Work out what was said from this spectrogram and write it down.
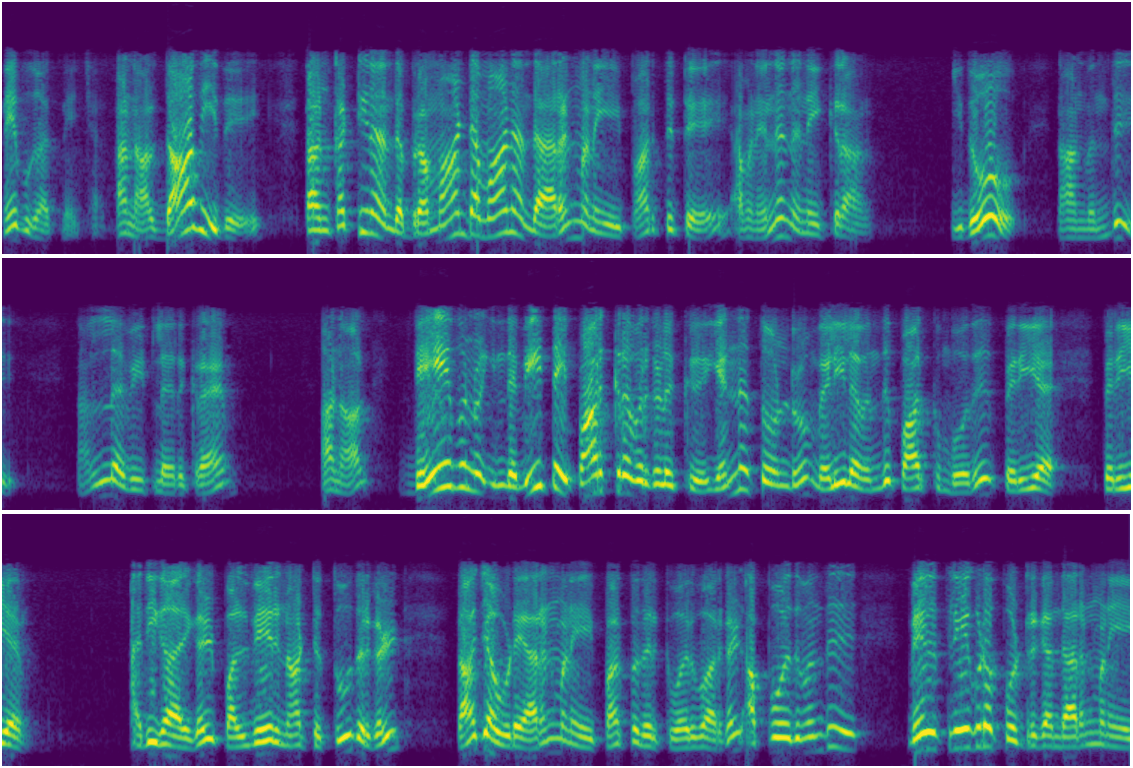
நேபுகாத் நேச்சார் ஆனால் தாவிது தான் கட்டின அந்த பிரம்மாண்டமான அந்த அரண்மனையை பார்த்துட்டு அவன் என்ன நினைக்கிறான்? இதோ நான் வந்து நல்ல வீட்டுல இருக்கிறேன். ஆனால் தேவன் இந்த வீட்டை பார்க்கிறவர்களுக்கு என்ன தோன்றும்? வெளியில வந்து பார்க்கும்போது பெரிய பெரிய அதிகாரிகள் பல்வேறு நாட்டு தூதர்கள் ராஜாவுடைய அரண்மனையை பார்ப்பதற்கு வருவார்கள். அப்போது வந்து வேதத்திலேயே கூட போட்டிருக்கு அந்த அரண்மனையை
